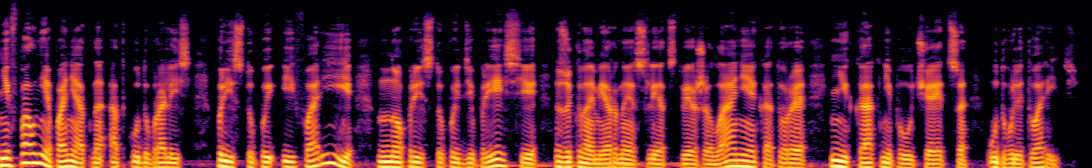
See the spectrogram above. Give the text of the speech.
Не вполне понятно, откуда брались приступы эйфории, но приступы депрессии – закономерное следствие желания, которое никак не получается удовлетворить.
